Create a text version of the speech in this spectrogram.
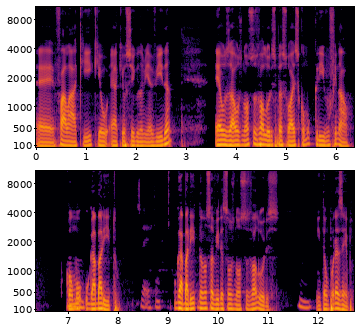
é, falar aqui, que eu, é a que eu sigo na minha vida, é usar os nossos valores pessoais como crivo final, como uhum. o gabarito. Certo. O gabarito da nossa vida são os nossos valores. Uhum. Então, por exemplo,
